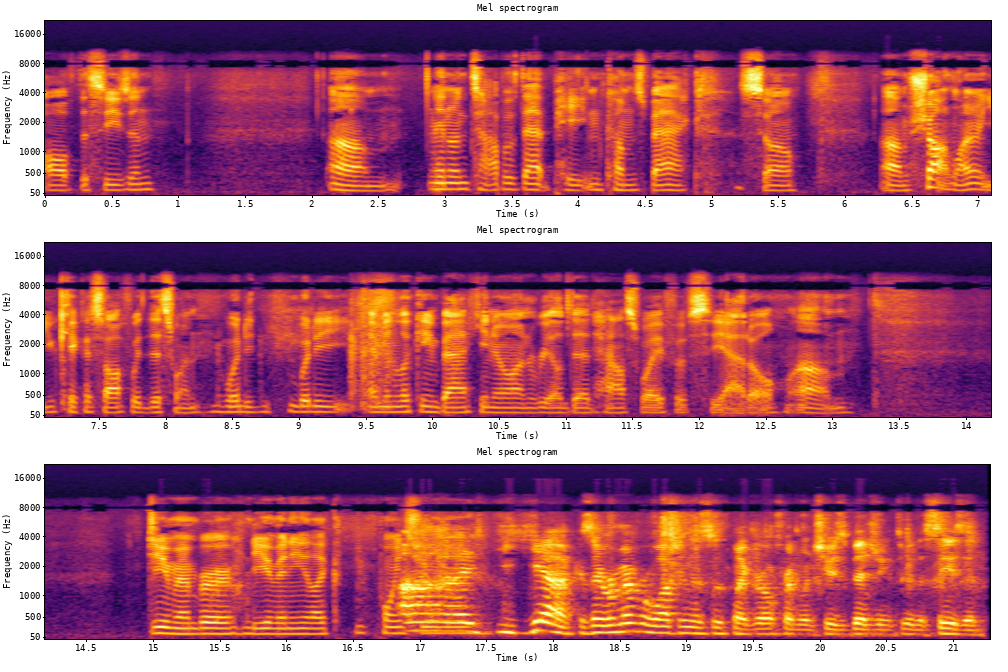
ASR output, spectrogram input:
all of the season. Um, and on top of that, Peyton comes back. So, um, Shawn, why don't you kick us off with this one? What did what did you, I mean? Looking back, you know, on Real Dead Housewife of Seattle. Um, do you remember? Do you have any like points? Uh, yeah, because I remember watching this with my girlfriend when she was binging through the season.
